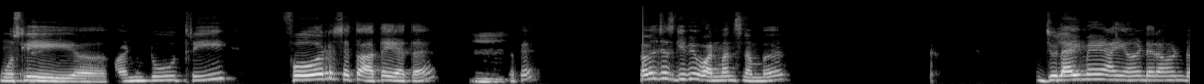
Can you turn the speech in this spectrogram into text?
mostly one two three four से तो आता ही रहता है। Okay I will just give you one month's number जुलाई में I earn around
